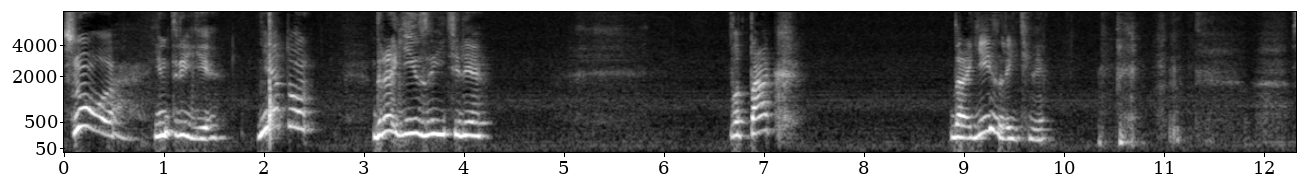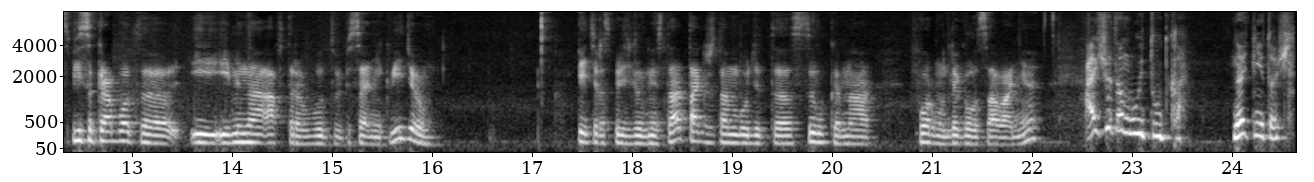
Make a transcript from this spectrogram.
Снова интриги. Нету, дорогие зрители. Вот так, дорогие зрители. Список работ э, и имена авторов будут в описании к видео. Петя распределил места. Также там будет э, ссылка на форму для голосования. А еще там будет утка. Но это не точно.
